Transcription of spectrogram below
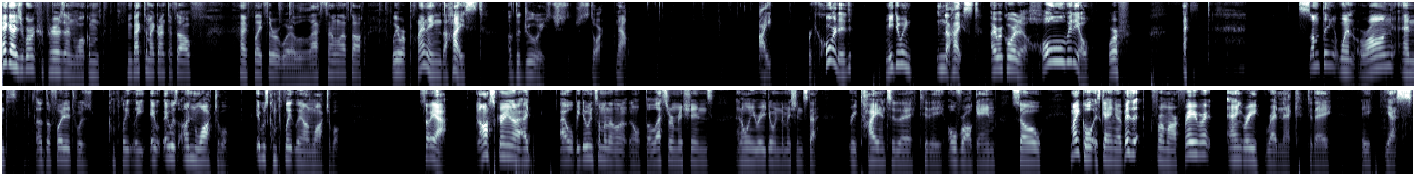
Hey guys, your boy Prepares and welcome back to my Grand Theft Auto 5 playthrough where last time I left off we were planning the heist of the jewelry store. Now, I recorded me doing the heist. I recorded a whole video worth and something went wrong and uh, the footage was completely it, it was unwatchable. It was completely unwatchable. So yeah. And off screen I, I I will be doing some of the you know, the lesser missions and only redoing the missions that really tie into the to the overall game. So Michael is getting a visit from our favorite angry redneck today. Hey yes.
